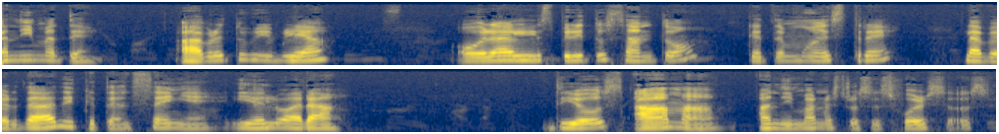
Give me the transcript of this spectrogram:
Anímate, abre tu Biblia, ora al Espíritu Santo que te muestre la verdad y que te enseñe, y Él lo hará. Dios ama animar nuestros esfuerzos.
